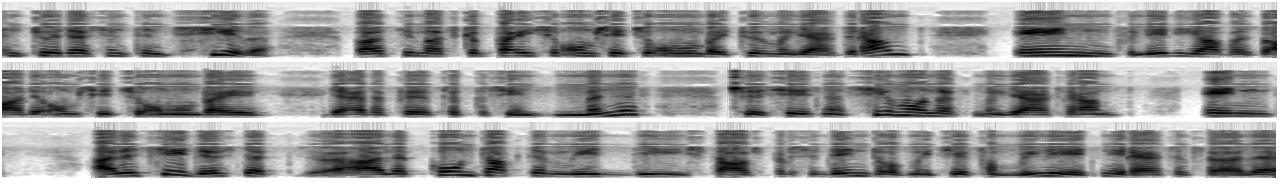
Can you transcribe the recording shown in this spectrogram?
in 2007 was die maatskappy se omset so om by 2 miljard rand en verlede jaar was daar die omset so om by 30% minder. So sê dit na 700 miljard rand en hulle sê dus dat hulle kontakte met die staatspresident of met sy familie het nie regtig vir hulle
